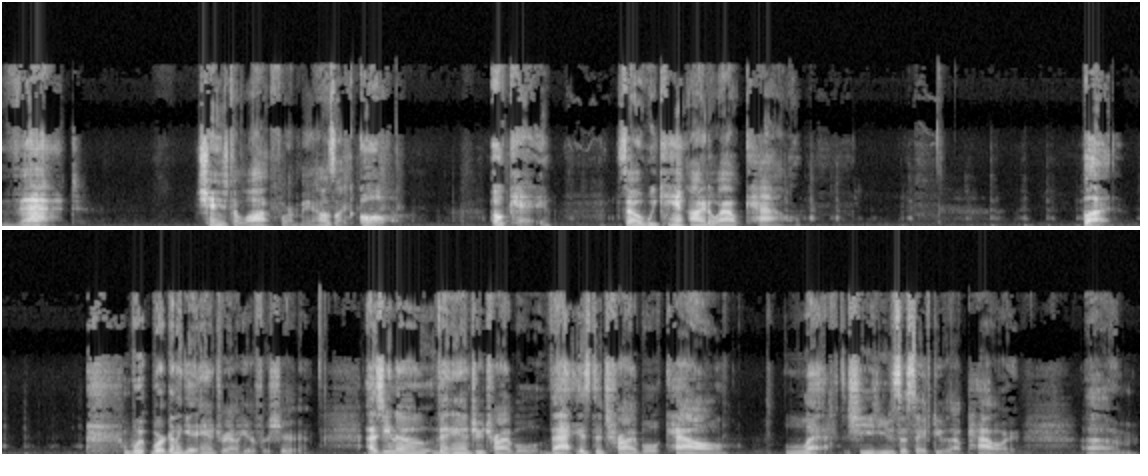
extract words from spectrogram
That changed a lot for me. I was like, oh, okay. So we can't idol out Cal. But we're going to get Andrew out here for sure. As you know, the Andrew tribal, that is the tribal Cal left. She used a safety without power. Um,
